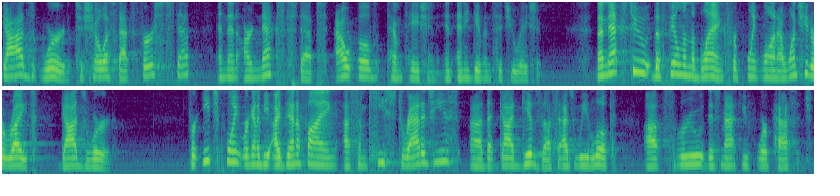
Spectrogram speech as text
God's word to show us that first step and then our next steps out of temptation in any given situation. Now, next to the fill in the blank for point one, I want you to write God's word. For each point, we're going to be identifying uh, some key strategies uh, that God gives us as we look uh, through this Matthew 4 passage.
